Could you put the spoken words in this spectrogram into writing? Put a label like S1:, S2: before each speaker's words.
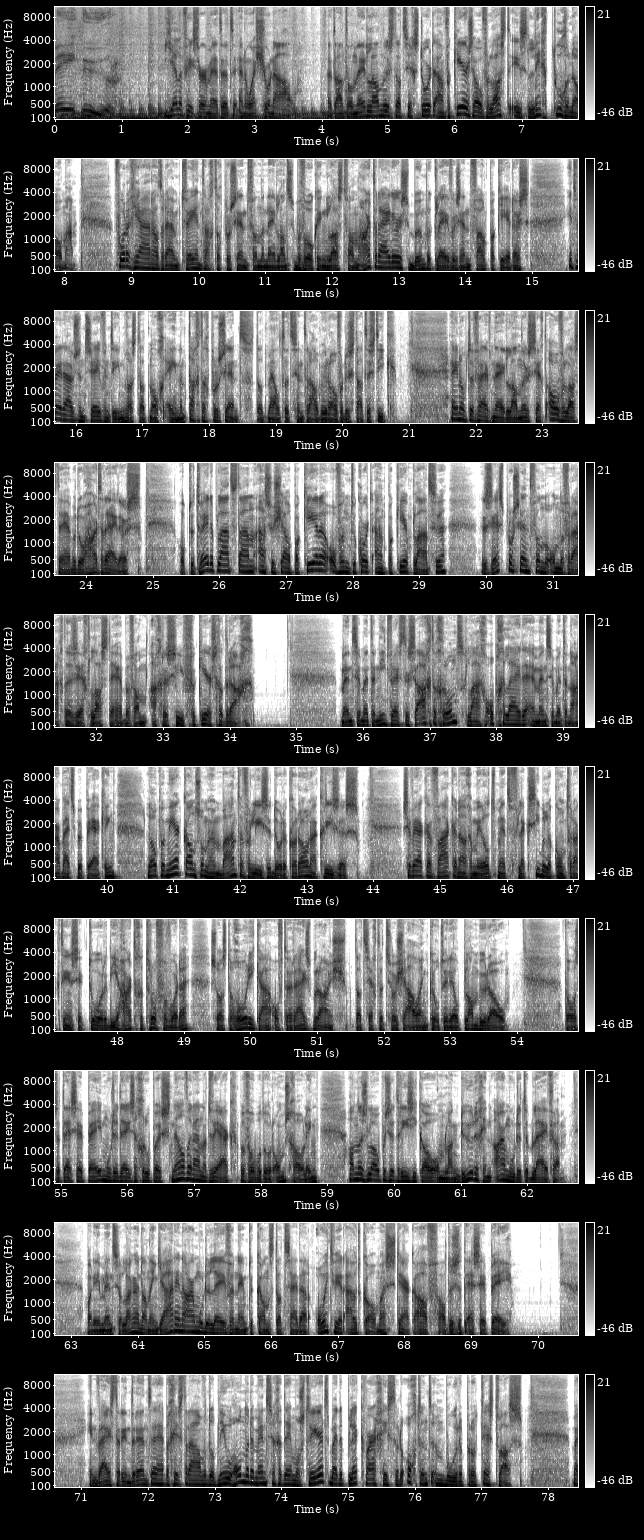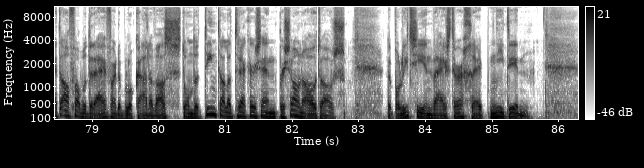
S1: Twee uur.
S2: Jelle Visser met het NOS-journaal. Het aantal Nederlanders dat zich stoort aan verkeersoverlast is licht toegenomen. Vorig jaar had ruim 82% van de Nederlandse bevolking last van hardrijders, bumperklevers en foutparkeerders. In 2017 was dat nog 81%. Dat meldt het Centraal Bureau voor de Statistiek. Een op de vijf Nederlanders zegt overlast te hebben door hardrijders. Op de tweede plaats staan asociaal parkeren of een tekort aan parkeerplaatsen. 6% van de ondervraagden zegt last te hebben van agressief verkeersgedrag. Mensen met een niet-westerse achtergrond, lage opgeleide en mensen met een arbeidsbeperking... lopen meer kans om hun baan te verliezen door de coronacrisis. Ze werken vaker dan gemiddeld met flexibele contracten in sectoren die hard getroffen worden... zoals de horeca of de reisbranche. Dat zegt het Sociaal en Cultureel Planbureau. Volgens het SCP moeten deze groepen snel weer aan het werk, bijvoorbeeld door omscholing. Anders lopen ze het risico om langdurig in armoede te blijven. Wanneer mensen langer dan een jaar in armoede leven... neemt de kans dat zij daar ooit weer uitkomen sterk af, al dus het SCP. In Wijster in Drenthe hebben gisteravond opnieuw honderden mensen gedemonstreerd... bij de plek waar gisterochtend een boerenprotest was. Bij het afvalbedrijf waar de blokkade was... stonden tientallen trekkers en personenauto's. De politie in Wijster greep niet in.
